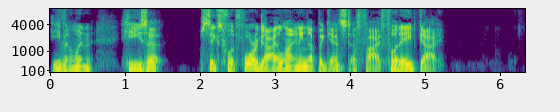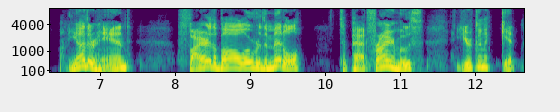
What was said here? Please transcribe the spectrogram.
Even when he's a six foot four guy lining up against a five foot eight guy. On the other hand, fire the ball over the middle to Pat Freiermuth, and you're going to get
